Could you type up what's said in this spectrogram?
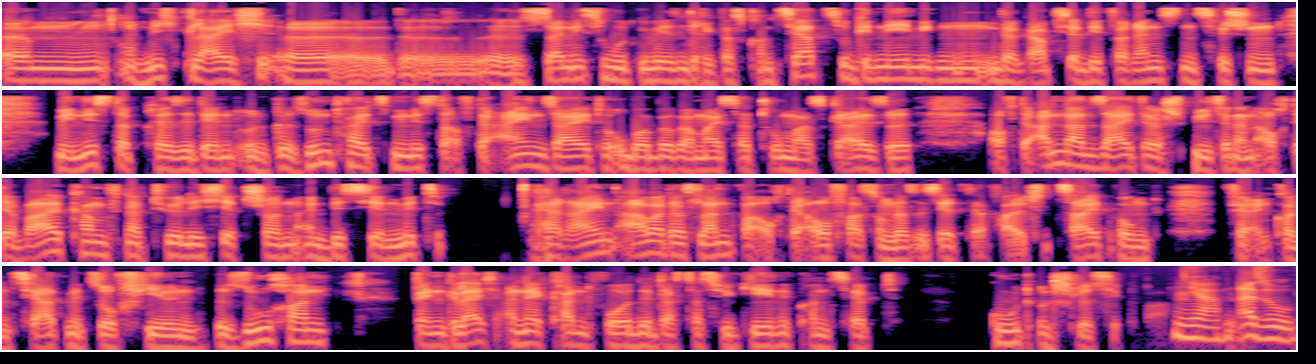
ähm, und nicht gleich, äh, es sei nicht so gut gewesen, direkt das Konzert zu genehmigen. Da gab es ja Differenzen zwischen Ministerpräsident und Gesundheitsminister auf der einen Seite, Oberbürgermeister Thomas Geisel auf der anderen Seite. Da spielte dann auch der Wahlkampf natürlich jetzt schon ein bisschen mit herein. Aber das Land war auch der Auffassung, das ist jetzt der falsche Zeitpunkt für ein Konzert mit so vielen Besuchern, wenn gleich anerkannt wurde, dass das Hygienekonzept gut und schlüssig war. Ja, also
